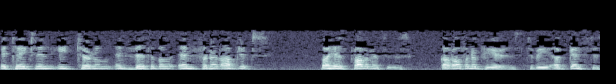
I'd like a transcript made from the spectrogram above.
It takes in eternal, invisible, infinite objects. By His providences, God often appears to be against His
